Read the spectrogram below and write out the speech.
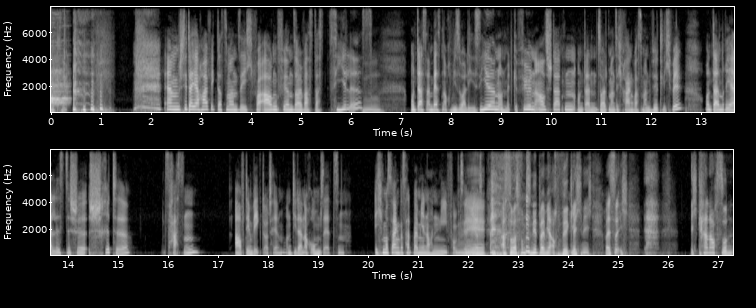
Okay. ähm, steht da ja häufig, dass man sich vor Augen führen soll, was das Ziel ist. Hm. Und das am besten auch visualisieren und mit Gefühlen ausstatten. Und dann sollte man sich fragen, was man wirklich will. Und dann realistische Schritte fassen auf dem Weg dorthin und die dann auch umsetzen. Ich muss sagen, das hat bei mir noch nie funktioniert. Nee. Ach so, was funktioniert bei mir auch wirklich nicht. Weißt du, ich, ich kann auch so,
